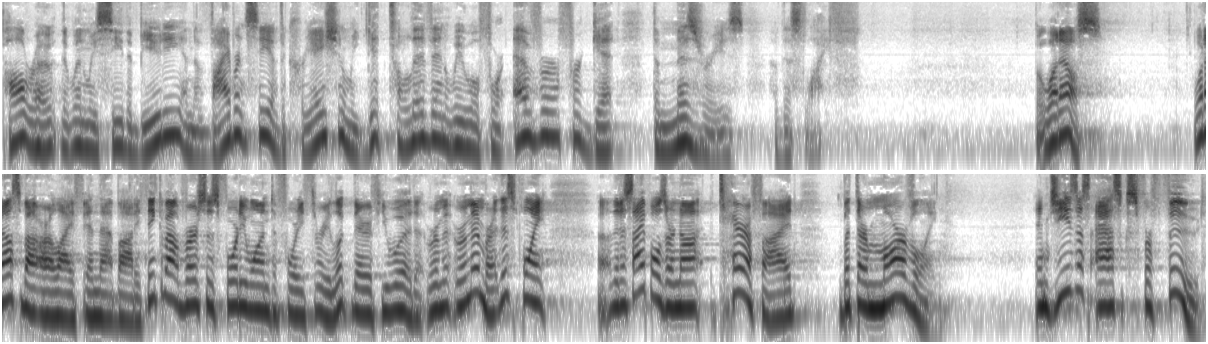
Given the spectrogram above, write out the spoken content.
Paul wrote that when we see the beauty and the vibrancy of the creation we get to live in, we will forever forget the miseries of this life. But what else? What else about our life in that body? Think about verses 41 to 43. Look there if you would. Remember, at this point, uh, the disciples are not terrified, but they're marveling. And Jesus asks for food.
